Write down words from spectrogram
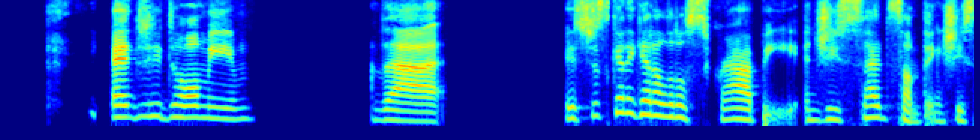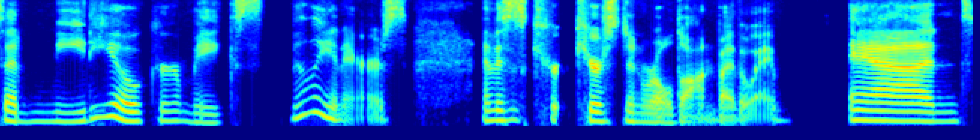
and she told me that it's just going to get a little scrappy. And she said something. She said, mediocre makes millionaires. And this is Kirsten rolled on, by the way. And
